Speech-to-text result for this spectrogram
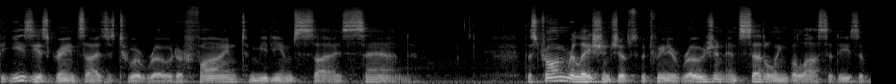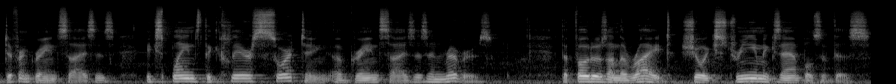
The easiest grain sizes to erode are fine to medium sized sand. The strong relationships between erosion and settling velocities of different grain sizes explains the clear sorting of grain sizes in rivers. The photos on the right show extreme examples of this.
